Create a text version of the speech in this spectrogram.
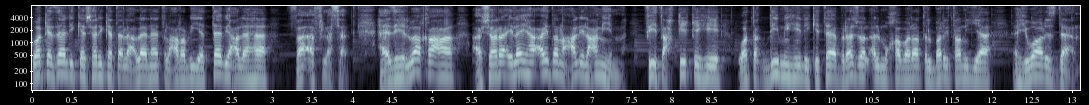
وكذلك شركة الإعلانات العربية التابعة لها فأفلست. هذه الواقعة أشار إليها أيضا علي العميم. في تحقيقه وتقديمه لكتاب رجل المخابرات البريطانية هوارز دان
